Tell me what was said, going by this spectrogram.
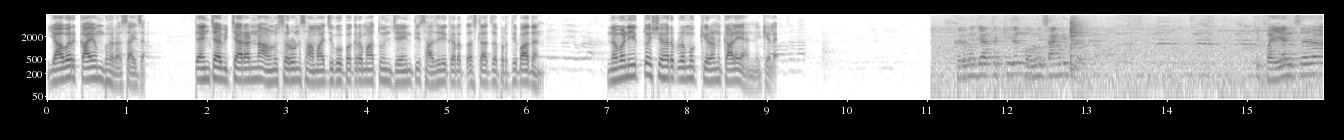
यावर कायम भर असायचा. त्यांच्या विचारांना अनुसरून सामाजिक उपक्रमातून जयंती साजरी करत असल्याचं प्रतिपादन नवनियुक्त शहर प्रमुख किरण काळे यांनी केलंय. खरं म्हणजे आता किरण भाऊनी सांगितलं की भैयांचं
